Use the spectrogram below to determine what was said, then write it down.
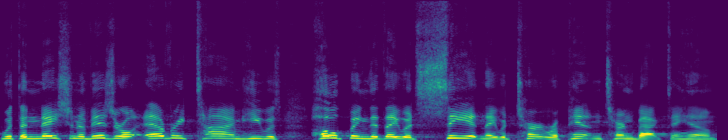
With the nation of Israel, every time he was hoping that they would see it and they would turn, repent and turn back to him.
